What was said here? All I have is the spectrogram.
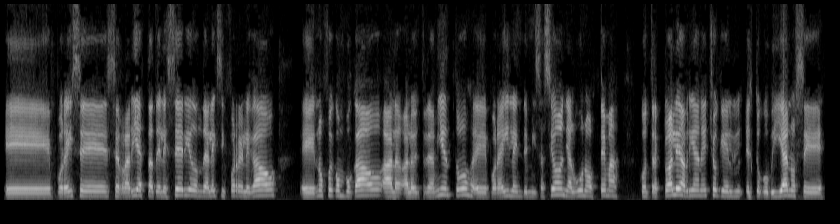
Eh, por ahí se cerraría esta teleserie donde Alexis fue relegado, eh, no fue convocado a, la, a los entrenamientos, eh, por ahí la indemnización y algunos temas contractuales habrían hecho que el, el tocopillano se,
